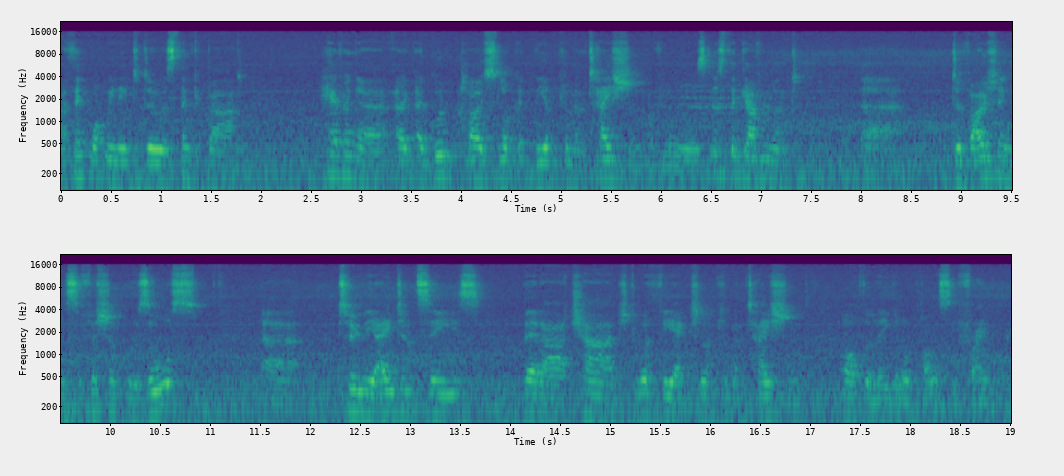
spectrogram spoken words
I think what we need to do is think about having a, a, a, good close look at the implementation of laws. Is the government uh, devoting sufficient resource uh, to the agencies that are charged with the actual implementation of the legal or policy framework?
